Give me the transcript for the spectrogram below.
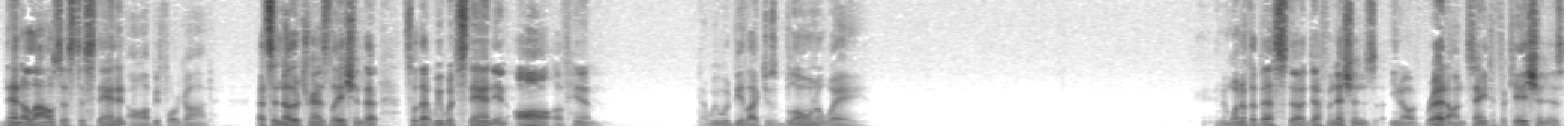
then allows us to stand in awe before God. That's another translation that so that we would stand in awe of him. That we would be like just blown away. And one of the best uh, definitions, you know, I've read on sanctification is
